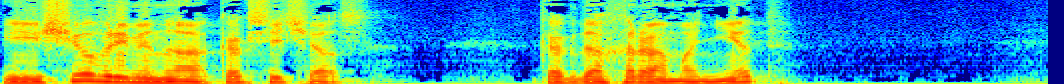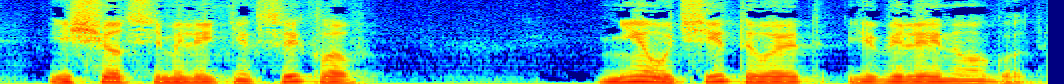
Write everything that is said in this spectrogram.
И еще времена, как сейчас, когда храма нет, и счет семилетних циклов не учитывает юбилейного года.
